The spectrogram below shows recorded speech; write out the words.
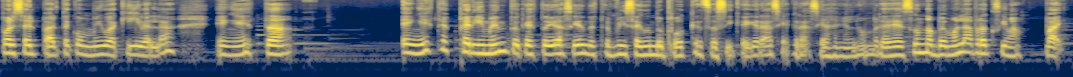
por ser parte conmigo aquí, ¿verdad? En esta en este experimento que estoy haciendo. Este es mi segundo podcast, así que gracias, gracias en el nombre de Jesús. Nos vemos la próxima. Bye.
